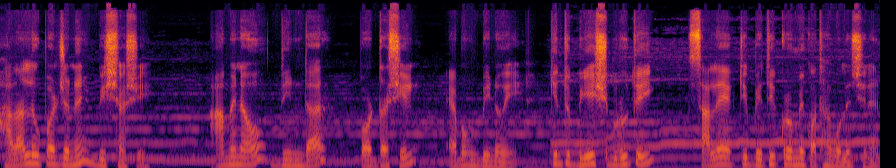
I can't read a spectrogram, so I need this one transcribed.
হালাল উপার্জনে বিশ্বাসী। আমেনাও দিনদার, পর্দাশীল এবং বিনয়ী। কিন্তু বিয়ের শুরুতেই সালে একটি ব্যতিক্রমী কথা বলেছিলেন।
